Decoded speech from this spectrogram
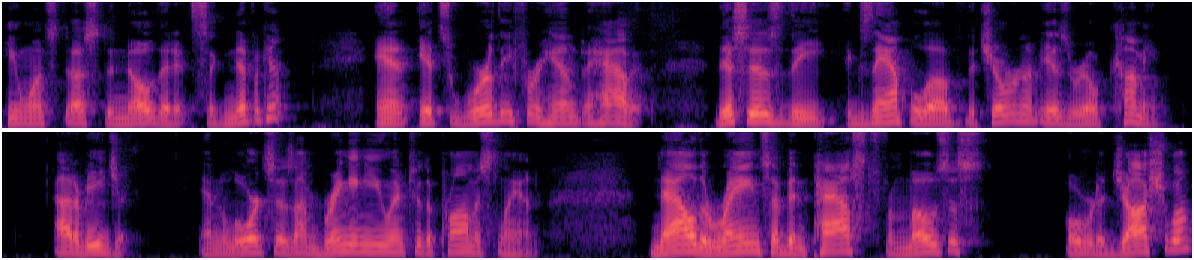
He wants us to know that it's significant and it's worthy for Him to have it. This is the example of the children of Israel coming out of Egypt. And the Lord says, I'm bringing you into the promised land. Now the reins have been passed from Moses over to Joshua,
